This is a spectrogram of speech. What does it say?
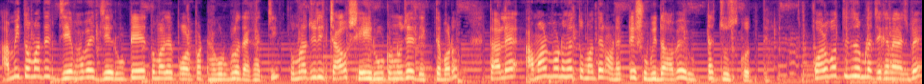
আমি তোমাদের যেভাবে যে রুটে তোমাদের পরপর ঠাকুরগুলো দেখাচ্ছি, তোমরা যদি চাও সেই রুট অনুযায়ী দেখতে পারো, তাহলে আমার মনে হয় তোমাদের অনেকটাই সুবিধা হবে রুটটা চুজ করতে। পরবর্তীতে তোমরা যেখানে আসবে,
